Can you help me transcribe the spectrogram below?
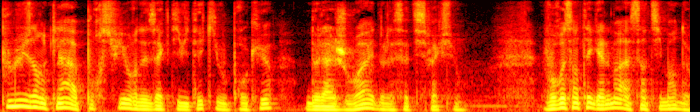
plus enclin à poursuivre des activités qui vous procurent de la joie et de la satisfaction. Vous ressentez également un sentiment de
